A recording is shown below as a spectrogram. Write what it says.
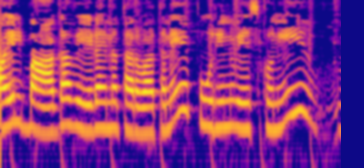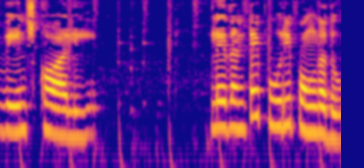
ఆయిల్ బాగా వేడైన తర్వాతనే పూరిని వేసుకొని వేయించుకోవాలి. లేదంటే పూరి పొంగదు.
